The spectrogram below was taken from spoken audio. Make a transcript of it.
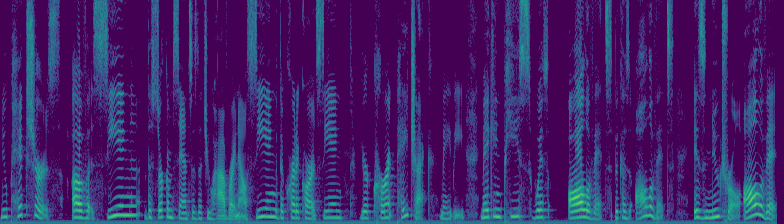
new pictures of seeing the circumstances that you have right now, seeing the credit card, seeing your current paycheck, maybe, making peace with all of it because all of it is neutral. All of it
